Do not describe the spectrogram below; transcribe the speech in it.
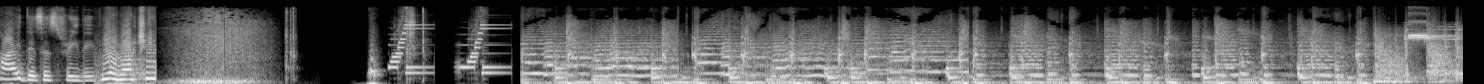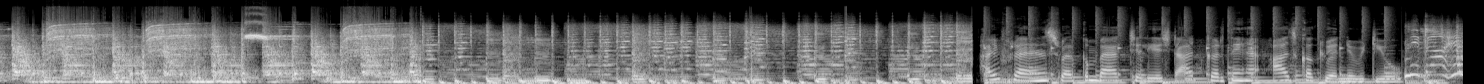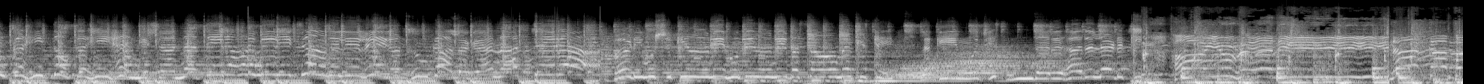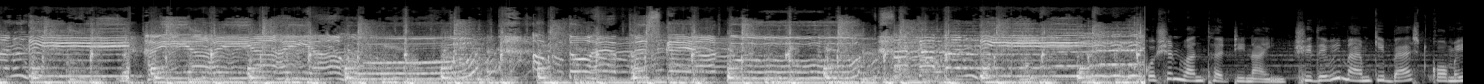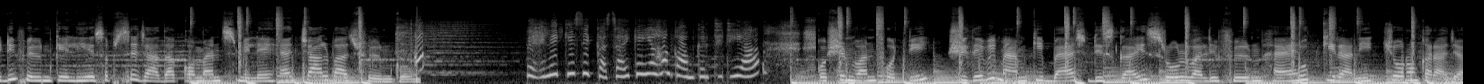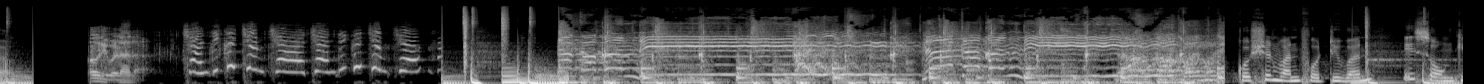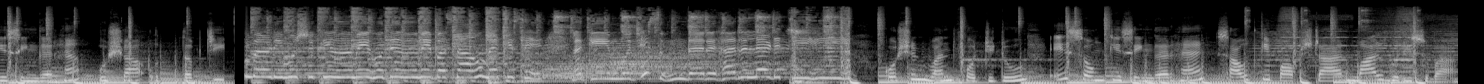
Hi, this is Sridevi. You're watching. Hi friends welcome back चलिए start करते हैं आज का क्यूएनए वीडियो निगाहें कहीं तो कहीं है निशाना तेरा। मेरी जान ले लेगा ठुमका लगाना तेरा। बड़ी मुश्किल में हूँ दिल में बसाओ मैं किसे? लगी मुझे सुंदर हर लड़की। Are क्वेश्चन 139 श्रीदेवी मैम की बेस्ट कॉमेडी फ़िल्म के लिए सबसे ज़्यादा कमेंट्स मिले हैं चालबाज फ़िल्म को। पहले किसी कसाई के यहाँ काम करती थी आप? क्वेश्चन 140 श्रीदेवी मैम की बेस्ट डिस्गाइज रोल वाली फ़िल्म है रूप की रानी चोरों का राजा। क्वेश्चन 141 इस सॉन्ग की सिंगर हैं उषा उत्तप जी। बड़ी मुश्किल में हूँ दिल में बसाऊं मैं किसे? लगी मुझे सुंदर हर लड़की। क्वेश्चन 142 इस सॉन्ग की सिंगर हैं साउथ की पॉप स्टार मालगुरी सुबह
